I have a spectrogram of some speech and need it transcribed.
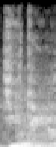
ベ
